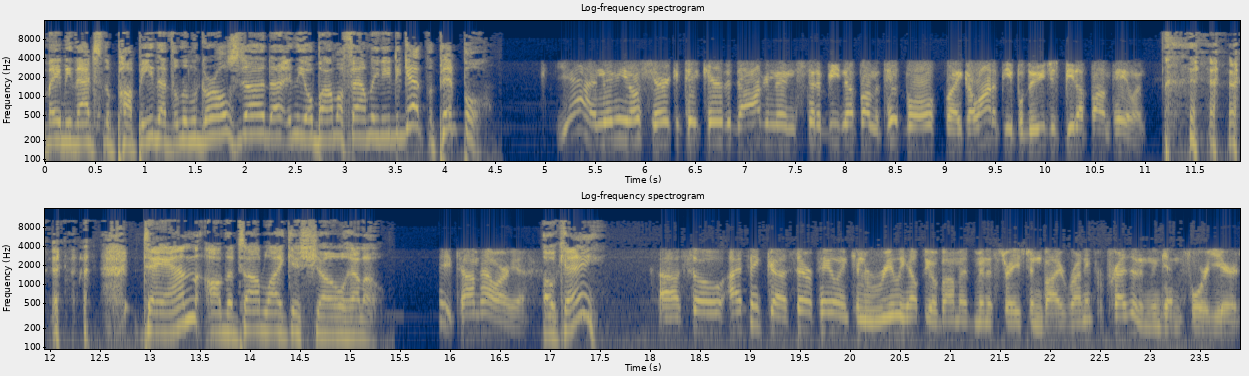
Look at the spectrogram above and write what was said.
Maybe that's the puppy that the little girls uh, in the Obama family need to get, the pit bull. Yeah, and then, you know, Sarah could take care of the dog, and then instead of beating up on the pit bull, like a lot of people do, you just beat up on Palin. Dan, on the Tom Leykis show, hello. Hey, Tom, how are you? Okay. Uh, so I think uh, Sarah Palin can really help the Obama administration by running for president again in four years.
